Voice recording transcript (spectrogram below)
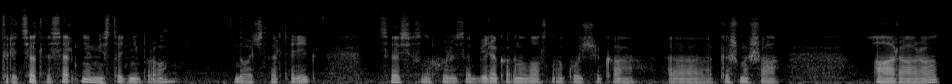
30 серпня, місто Дніпро, 24 рік. Це все знаходиться біля корневласного кущика е, кишмиша Арарат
